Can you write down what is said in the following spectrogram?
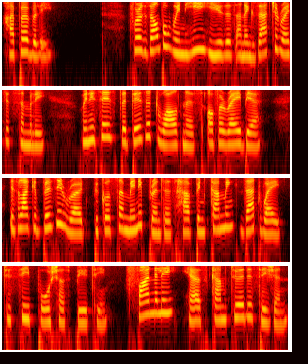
hyperbole. For example, when he uses an exaggerated simile, when he says the desert wildness of Arabia is like a busy road because so many princes have been coming that way to see Portia's beauty. Finally, he has come to a decision.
